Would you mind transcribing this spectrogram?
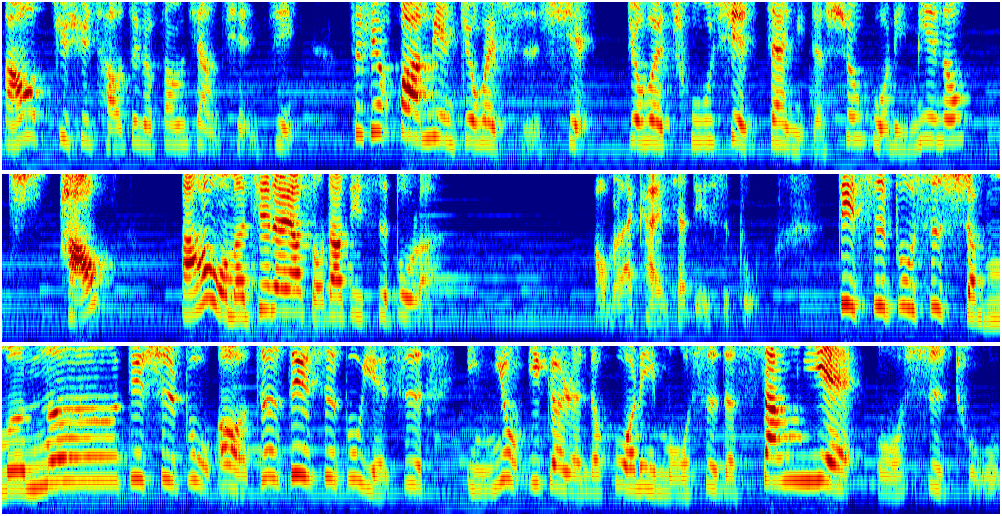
然后继续朝这个方向前进，这些画面就会实现，就会出现在你的生活里面哦。好，然后我们现在要走到第四步了，好，我们来看一下第四步。第四步是什么呢？第四步哦，这第四步也是引用一个人的获利模式的商业模式图，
